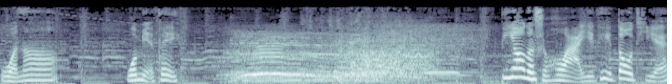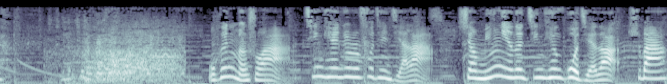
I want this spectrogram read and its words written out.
我呢。我免费，必要的时候啊，也可以倒贴。我跟你们说啊，今天就是父亲节啦，想明年的今天过节的是吧？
